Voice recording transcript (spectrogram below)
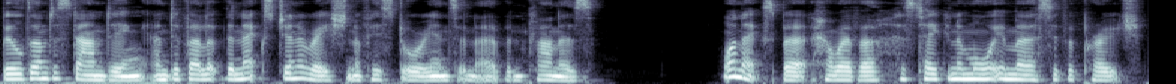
build understanding, and develop the next generation of historians and urban planners. One expert, however, has taken a more immersive approach.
